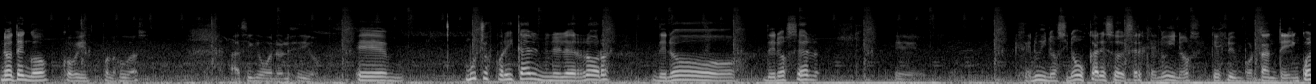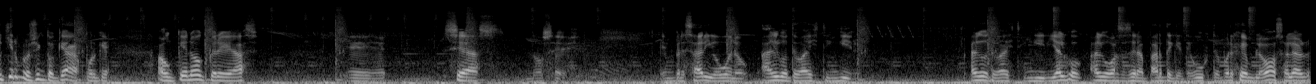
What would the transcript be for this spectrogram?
No tengo COVID, por las dudas. Así que bueno, les digo. Eh, muchos por ahí caen en el error de no, de no ser eh, genuinos, sino buscar eso de ser genuinos, que es lo importante, en cualquier proyecto que hagas, porque aunque no creas, eh, seas, no sé, empresario, bueno, algo te va a distinguir algo te va a distinguir y algo, algo vas a hacer aparte que te guste. Por ejemplo, vamos a hablar,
